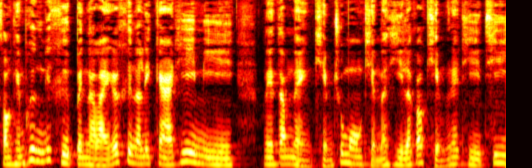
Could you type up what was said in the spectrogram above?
2 เข็มครึ่งนี่คือเป็นอะไรก็คือนาฬิกาที่มีในตำแหน่งเข็มชั่วโมงเข็มนาทีแล้วก็เข็มวินาทีที่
